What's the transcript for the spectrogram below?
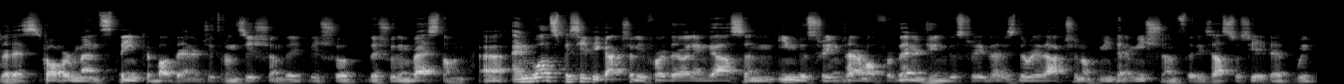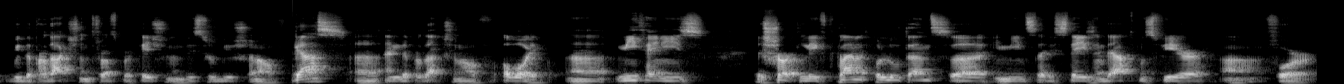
that as governments think about the energy transition, they, they should they should invest on. Uh, and one specific, actually, for the oil and gas and industry in general, for the energy industry, that is the reduction of methane emissions that is associated with with the production, transportation, and distribution of gas uh, and the production of, of oil. Uh, methane is a short-lived climate pollutant. Uh, it means that it stays in the atmosphere uh, for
